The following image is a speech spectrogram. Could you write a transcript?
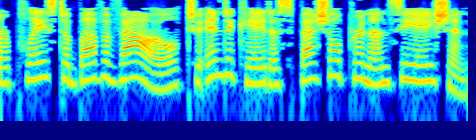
or placed above a vowel to indicate a special pronunciation.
